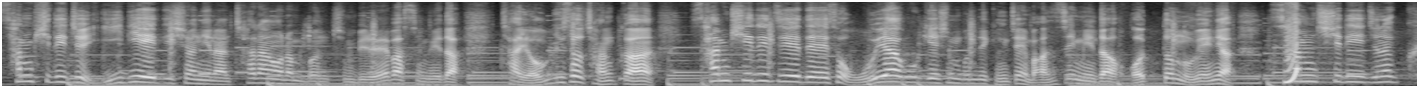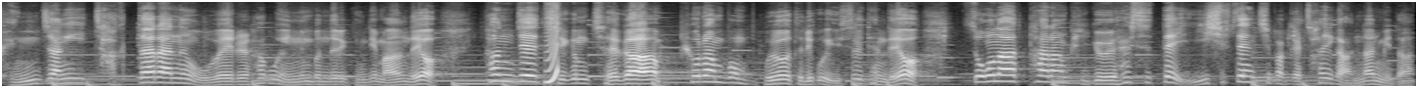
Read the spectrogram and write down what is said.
3 시리즈 ED 에디션이라는 차량을 한번 준비를 해봤습니다. 자 여기서 잠깐 3 시리즈에 대해서 오해하고 계신 분들이 굉장히 많습니다. 어떤 오해냐? 3 시리즈는 굉장히 작다라는 오해를 하고 있는 분들이 굉장히 많은데요. 현재 지금 제가 표를 한번 보여드리고 있을 텐데요. 소나타랑 비교했을 때 20cm 밖에 차이가 안 납니다.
